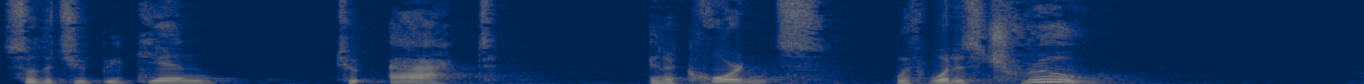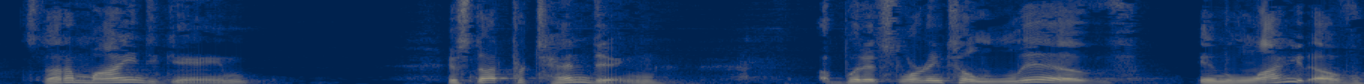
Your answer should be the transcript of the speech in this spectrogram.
so that you begin to act in accordance with what is true. It's not a mind game. It's not pretending, but it's learning to live in light of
